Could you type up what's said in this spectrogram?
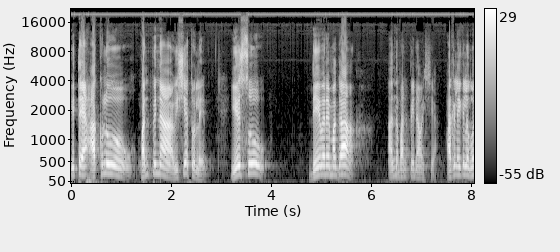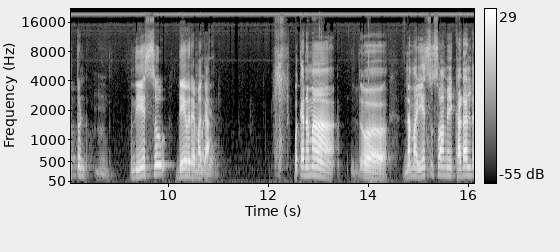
ಈತೆ ಅಕ್ಲು ಪನ್ಪಿನ ವಿಷಯ ತೊಲೆ ಏಸು ದೇವರೇ ಮಗ ಅಂದ ಪನ್ಪಿನ ವಿಷಯ ಅಕಲೇಕಲ ಗೊತ್ತುಂಟು ಹ್ಮ್. ಒಂದು ಏಸು ದೇವರೇ ಮಗ ಬೊಕ್ಕ ನಮ್ಮ ಆ, ನಮ್ಮ ಯೇಸು ಸ್ವಾಮಿ ಕಡಲ್ಡ್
